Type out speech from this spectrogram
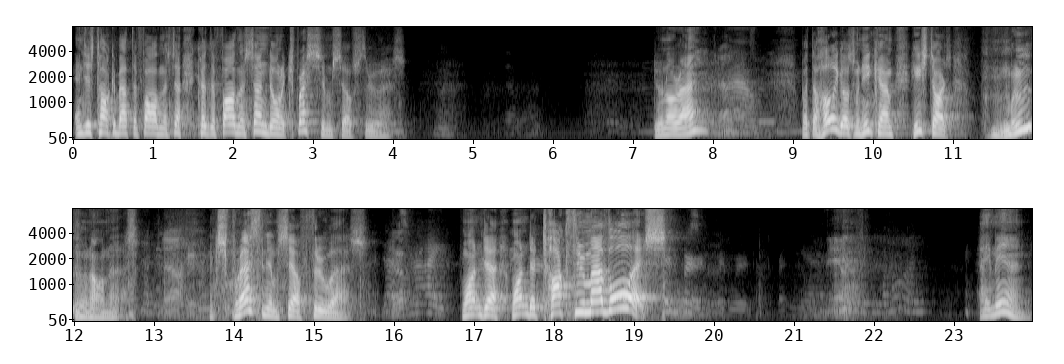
and just talk about the Father and the Son because the Father and the Son don't express themselves through us. Doing all right? But the Holy Ghost, when He comes, He starts moving on us, expressing Himself through us, wanting, to, wanting to talk through my voice. Amen.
